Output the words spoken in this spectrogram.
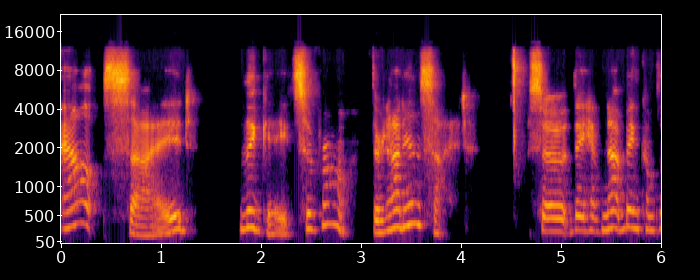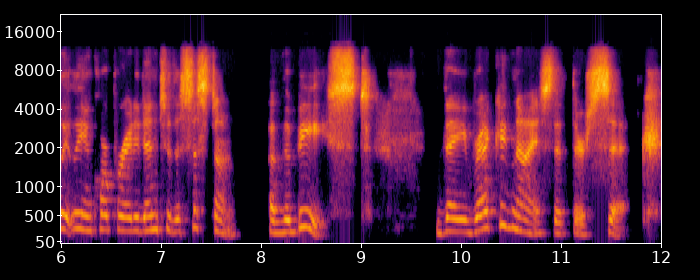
outside the gates of Rome, they're not inside. So they have not been completely incorporated into the system of the beast. They recognize that they're sick.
